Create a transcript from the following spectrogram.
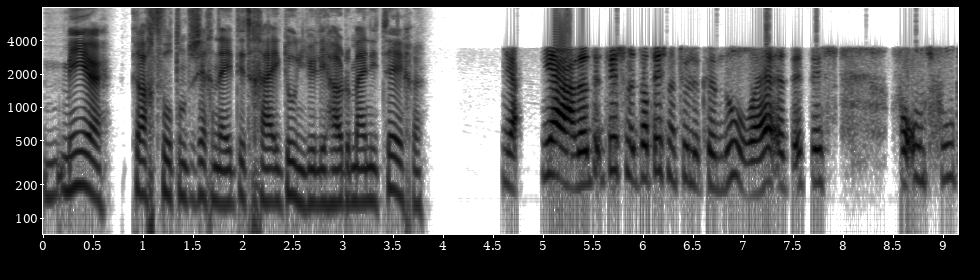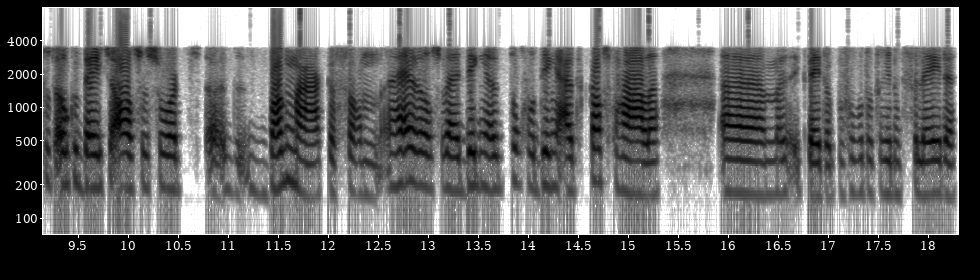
meer kracht voelt om te zeggen: nee, dit ga ik doen, jullie houden mij niet tegen. Ja, ja dat, het is, dat is natuurlijk hun doel. Hè. Het, het is voor ons voelt het ook een beetje als een soort uh, bang maken van hè, als wij dingen, toch wel dingen uit de kast halen. Um, ik weet ook bijvoorbeeld dat er in het verleden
